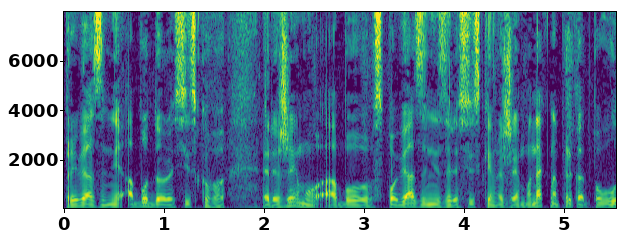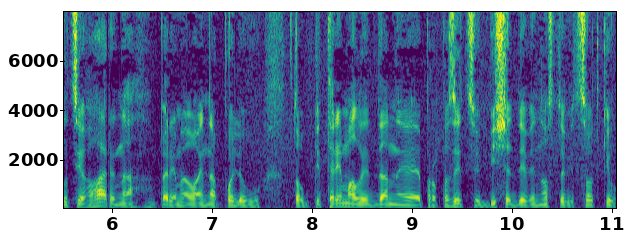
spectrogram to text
прив'язані або до російського режиму, або спов'язані з російським режимом. Як, наприклад, по вулиці Гагаріна, перейменування на польову, то підтримали дану пропозицію більше 90%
